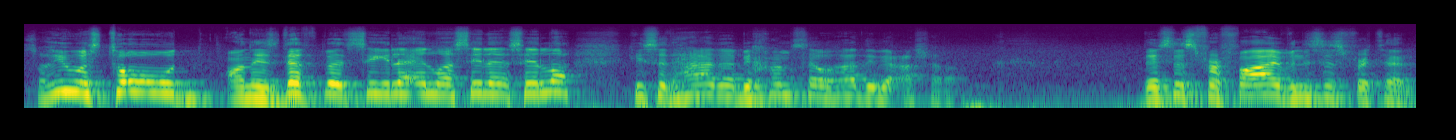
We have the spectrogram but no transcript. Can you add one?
So he was told on his deathbed, say la ilaha, say la, say la. He said, هذا بخمسة وهذا بعشرة. This is for five and this is for ten.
